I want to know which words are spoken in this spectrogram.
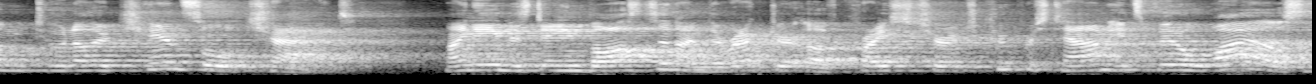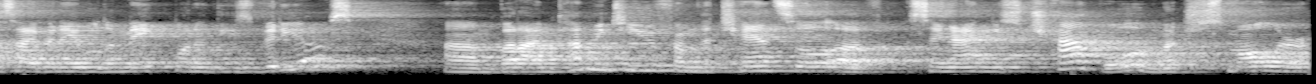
welcome to another Chancel Chat. My name is Dane Boston. I'm the rector of Christ Church, Cooperstown. It's been a while since I've been able to make one of these videos, um, but I'm coming to you from the chancel of St. Agnes Chapel, a much smaller,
